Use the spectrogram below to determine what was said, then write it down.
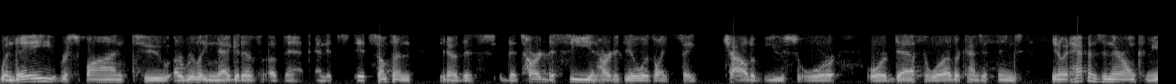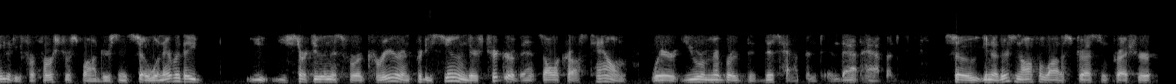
when they respond to a really negative event, and it's it's something you know that's that's hard to see and hard to deal with, like say child abuse or or death or other kinds of things, you know, it happens in their own community for first responders. And so whenever they you, you start doing this for a career, and pretty soon there's trigger events all across town where you remember that this happened and that happened. So you know, there's an awful lot of stress and pressure,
